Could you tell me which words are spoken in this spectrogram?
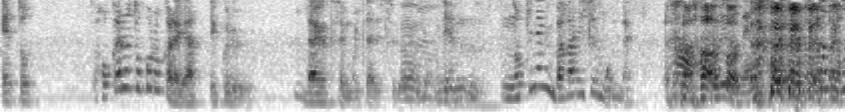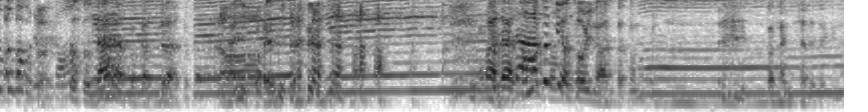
えっと他のところからやってくる大学生もいたりするわけよ、うん。で軒並みバカにするもんね。まあ するよね。他の言葉をですか？そうそうダラとかズラとか何それみたいな。まあだからその時はそういうのあったと思う。バカにされたくない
